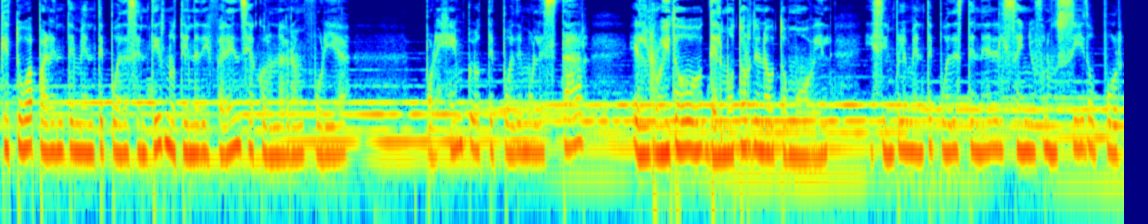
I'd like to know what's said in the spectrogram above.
que tú aparentemente puedes sentir no tiene diferencia con una gran furia. Por ejemplo, te puede molestar el ruido del motor de un automóvil y simplemente puedes tener el ceño fruncido por,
